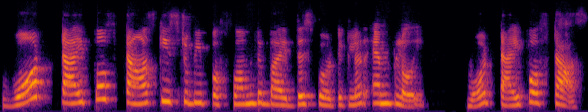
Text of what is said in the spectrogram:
What type of task is to be performed by this particular employee? What type of task?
